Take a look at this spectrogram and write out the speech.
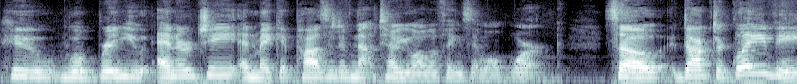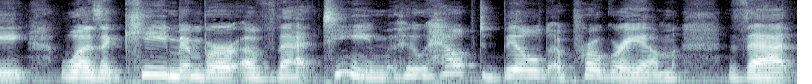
who will bring you energy and make it positive not tell you all the things that won't work so dr glavey was a key member of that team who helped build a program that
